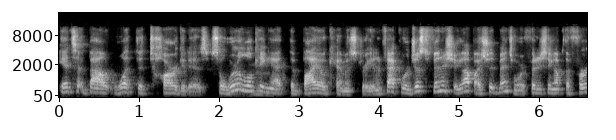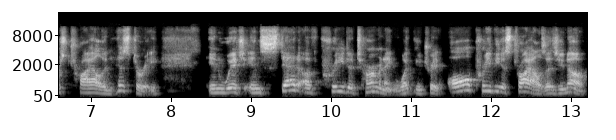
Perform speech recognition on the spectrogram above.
It's about what the target is. So we're looking mm-hmm. at the biochemistry. And in fact, we're just finishing up, I should mention, we're finishing up the first trial in history in which instead of predetermining what you treat, all previous trials, as you know,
